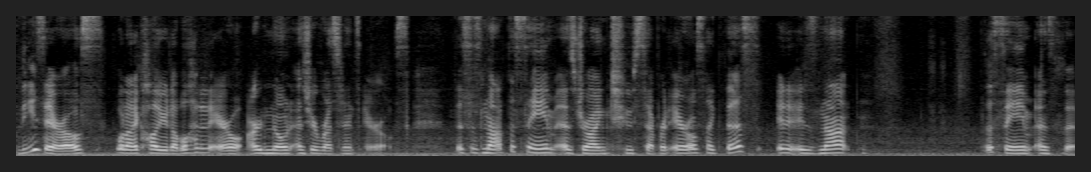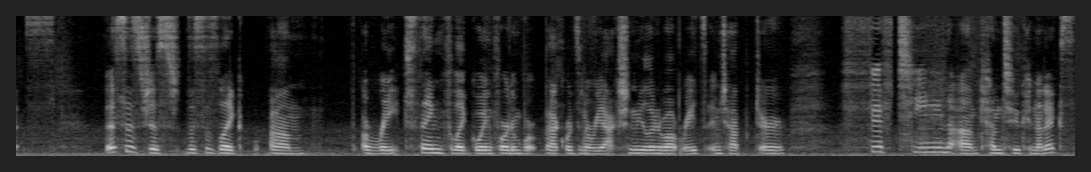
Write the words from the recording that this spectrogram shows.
These arrows, what I call your double headed arrow, are known as your resonance arrows. This is not the same as drawing two separate arrows like this. It is not the same as this. This is just, this is like um, a rate thing for like going forward and backwards in a reaction. We learned about rates in chapter 15, um, Chem 2 kinetics.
